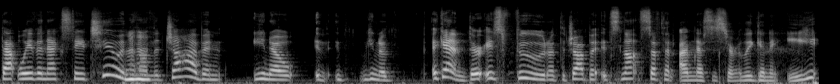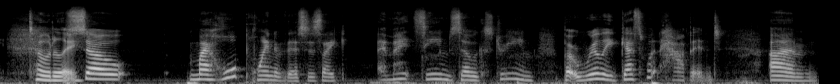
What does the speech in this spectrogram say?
that way the next day too and then Mm-hmm. on the job and you know it, it- you know again there is food at the job but it's not stuff that i'm necessarily going to eat Totally. so my whole point of this is like it might seem so extreme but really guess what happened um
